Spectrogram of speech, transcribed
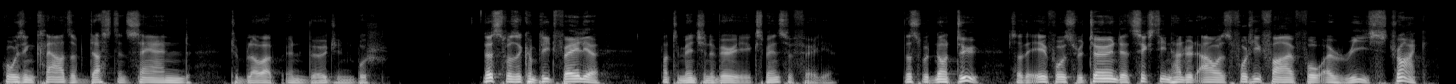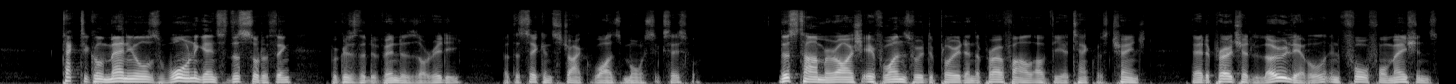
causing clouds of dust and sand to blow up in virgin bush. This was a complete failure, not to mention a very expensive failure. This would not do. So the Air Force returned at 1600 hours 45 for a re strike. Tactical manuals warn against this sort of thing because the defenders are ready, but the second strike was more successful. This time, Mirage F1s were deployed and the profile of the attack was changed. They'd approach at low level in four formations.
